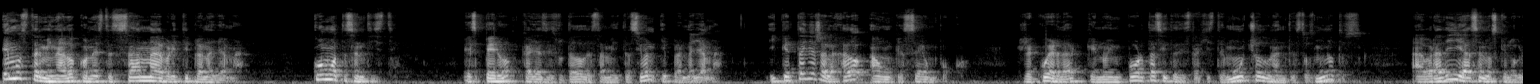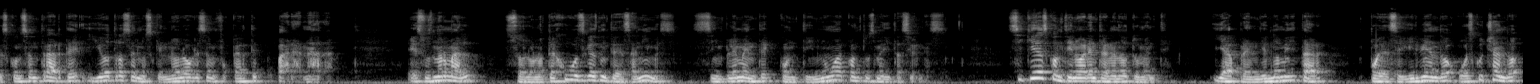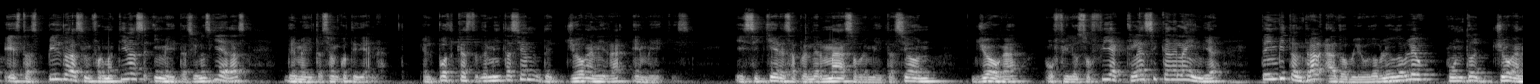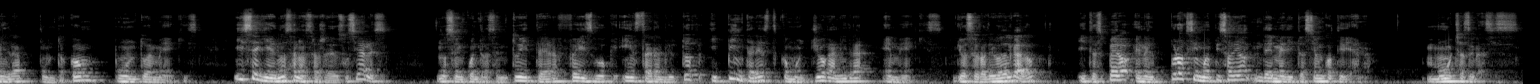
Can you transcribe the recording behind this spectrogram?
Hemos terminado con este Samavriti Pranayama. ¿Cómo te sentiste? Espero que hayas disfrutado de esta meditación y pranayama y que te hayas relajado aunque sea un poco. Recuerda que no importa si te distrajiste mucho durante estos minutos. Habrá días en los que logres concentrarte y otros en los que no logres enfocarte para nada. Eso es normal, solo no te juzgues ni te desanimes, simplemente continúa con tus meditaciones. Si quieres continuar entrenando tu mente y aprendiendo a meditar, puedes seguir viendo o escuchando estas píldoras informativas y meditaciones guiadas de meditación cotidiana, el podcast de meditación de Yoga Nidra MX. Y si quieres aprender más sobre meditación, yoga o filosofía clásica de la India, te invito a entrar a www.yoganidra.com.mx y seguirnos en nuestras redes sociales. Nos encuentras en Twitter, Facebook, Instagram, YouTube y Pinterest como Yoga Nidra MX. Yo soy Rodrigo Delgado y te espero en el próximo episodio de Meditación Cotidiana. Muchas gracias.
